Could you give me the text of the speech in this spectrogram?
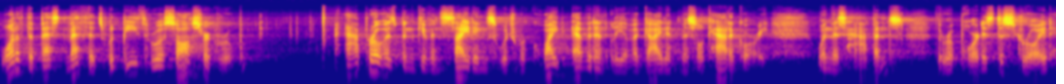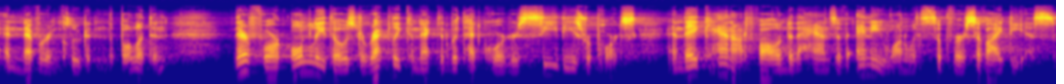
one of the best methods would be through a saucer group. APRO has been given sightings which were quite evidently of a guided missile category. When this happens, the report is destroyed and never included in the bulletin. Therefore, only those directly connected with headquarters see these reports, and they cannot fall into the hands of anyone with subversive ideas.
